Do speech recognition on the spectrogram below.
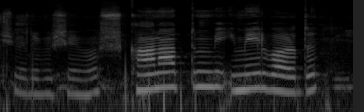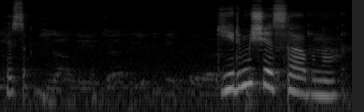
Şöyle bir şey var. Kaan'a attığım bir e-mail vardı. Hesa Girmiş hesabına.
